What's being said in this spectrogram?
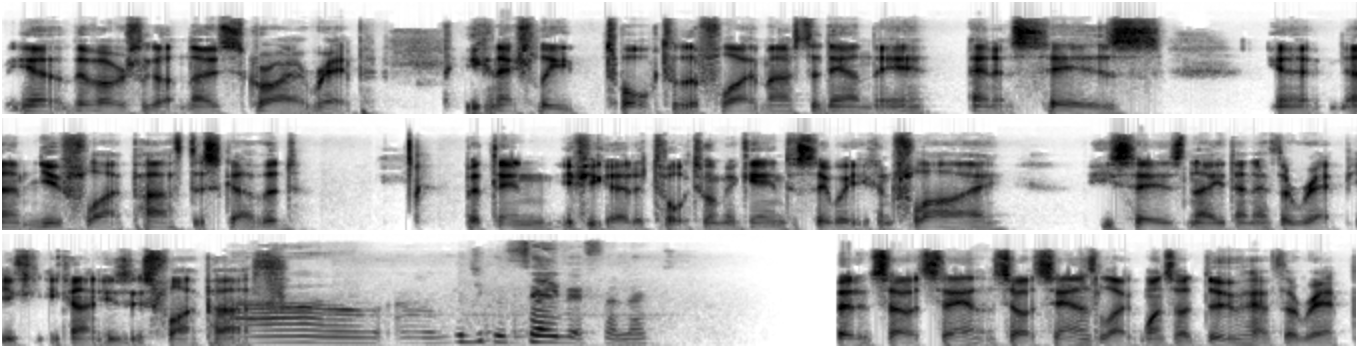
you know, they've obviously got no scryer rep. You can actually talk to the flight master down there, and it says, you know, um, new flight path discovered. But then if you go to talk to him again to see where you can fly, he says, no, you don't have the rep. You, you can't use this flight path. Oh, um, but you can save it for next. But it- so it sounds so it sounds like once I do have the rep,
